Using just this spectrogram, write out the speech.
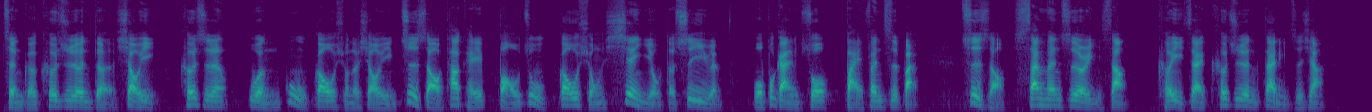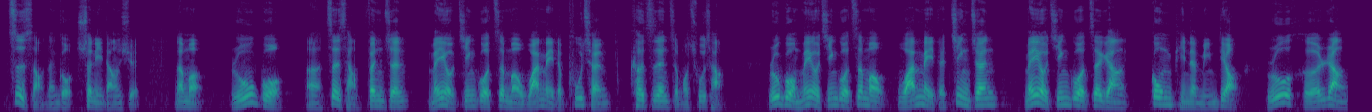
整个柯志恩的效应，柯志恩稳固高雄的效应，至少他可以保住高雄现有的市议员。我不敢说百分之百，至少三分之二以上，可以在柯志恩的带领之下，至少能够顺利当选。那么，如果呃这场纷争没有经过这么完美的铺陈，柯志恩怎么出场？如果没有经过这么完美的竞争，没有经过这样公平的民调？如何让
